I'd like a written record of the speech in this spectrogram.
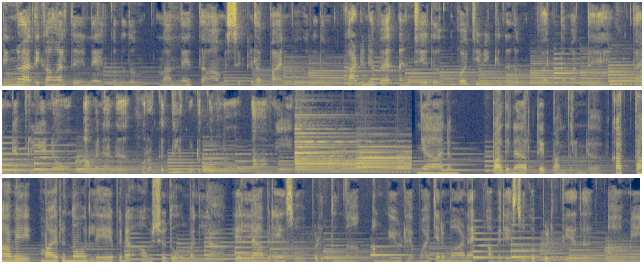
നിങ്ങൾ അധികാലത്ത് എഴുന്നേൽക്കുന്നതും നന്നേ താമസിച്ച് കിടപ്പാൻ പോകുന്നതും കഠിന പ്രയത്നം ചെയ്ത് ഉപജീവിക്കുന്നതും പതിനാറിന്റെ പന്ത്രണ്ട്. കർത്താവെ മരുന്നോ ലേപന ഔഷധവുമല്ല. എല്ലാവരെയും സുഖപ്പെടുത്തുന്ന അങ്ങയുടെ വചനമാണ് അവരെ സുഖപ്പെടുത്തിയത്. ആമേ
